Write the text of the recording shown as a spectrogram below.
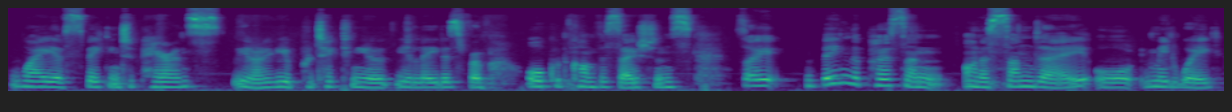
way of speaking to parents, you know, you're protecting your, your leaders from awkward conversations. So being the person on a Sunday or midweek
